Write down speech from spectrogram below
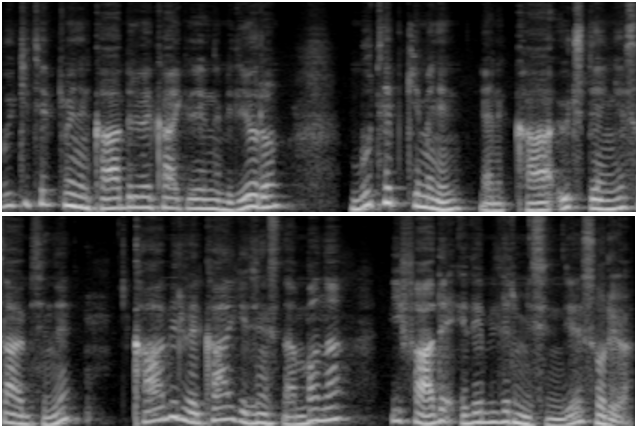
bu iki tepkimenin K1 ve K2'lerini biliyorum. Bu tepkimenin yani K3 denge sabitini K1 ve K2 cinsinden bana ifade edebilir misin diye soruyor.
